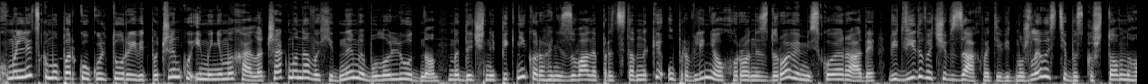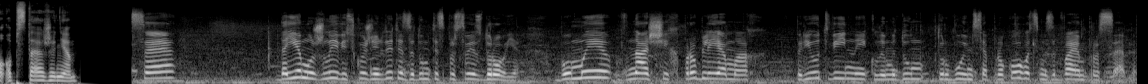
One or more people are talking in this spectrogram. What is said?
У Хмельницькому парку культури і відпочинку імені Михайла Чекмана вихідними було людно. Медичний пікнік організували представники управління охорони здоров'я міської ради. Відвідувачі в захваті від можливості безкоштовного обстеження. Це дає можливість кожній людині задуматись про своє здоров'я. Бо ми в наших проблемах, період війни, коли ми турбуємося про когось, ми забуваємо про себе.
